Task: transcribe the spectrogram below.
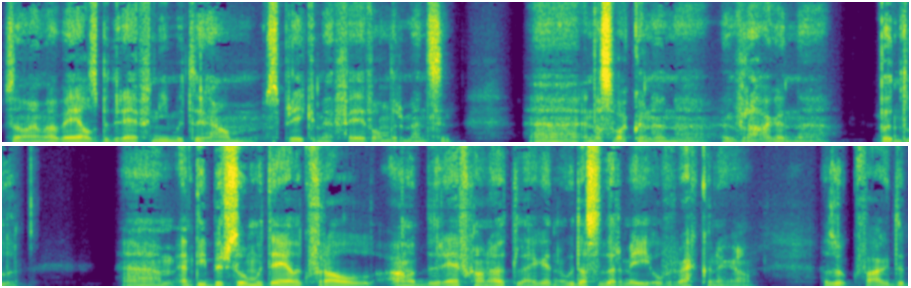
Zodat wij als bedrijf niet moeten gaan spreken met vijf andere mensen. Uh, en dat ze wat kunnen uh, hun vragen uh, bundelen. Um, en die persoon moet eigenlijk vooral aan het bedrijf gaan uitleggen hoe dat ze daarmee overweg kunnen gaan. Dat is ook vaak de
